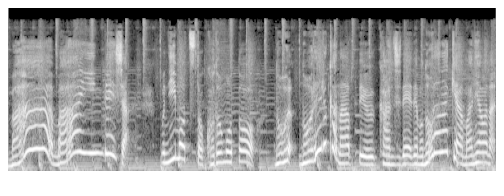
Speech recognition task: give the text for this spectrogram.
まあ満員電車荷物と子供と乗れるかなっていう感じででも乗らなきゃ間に合わない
